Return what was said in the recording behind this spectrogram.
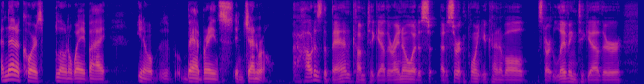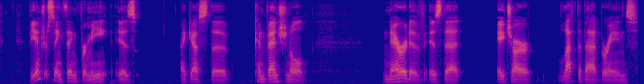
and then of course blown away by, you know, Bad Brains in general. How does the band come together? I know at a at a certain point you kind of all start living together. The interesting thing for me is, I guess the conventional narrative is that HR left the Bad Brains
